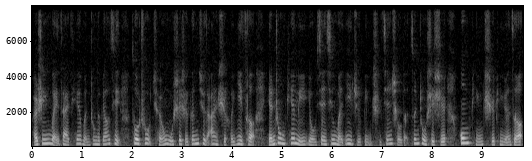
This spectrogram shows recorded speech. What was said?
而是因为在贴文中的标记做出全无事实根据的暗示和臆测，严重偏离有限新闻一直秉持坚守的尊重事实、公平持平原则。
